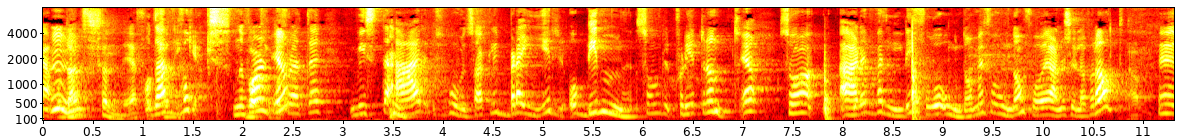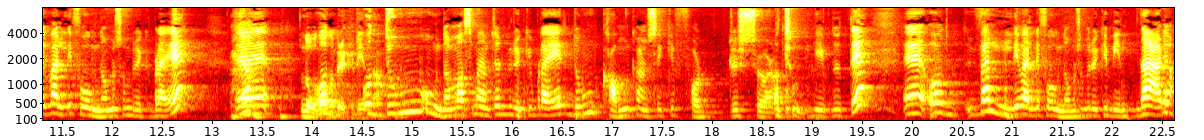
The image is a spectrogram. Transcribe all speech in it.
Ja. Og der skjønner jeg Og det er ikke. voksne folk. Ja. For at det, hvis det er hovedsakelig bleier og bind som flyter rundt, Ja. så er det veldig få ungdommer, for ungdom får gjerne skylda for alt, ja. veldig få ungdommer som bruker bleier. Eh, Noen av og, bruker din, og de ungdommer som eventuelt bruker bleier, de kan kanskje ikke for det sjøl at de hiver det uti. Eh, og veldig veldig få ungdommer som bruker bind. Det er det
